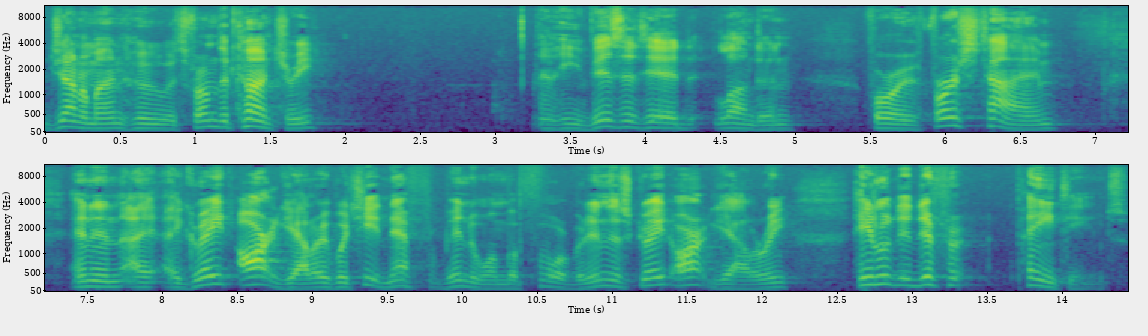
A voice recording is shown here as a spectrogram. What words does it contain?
gentleman who was from the country, and he visited London for the first time. And in a, a great art gallery, which he had never been to one before, but in this great art gallery, he looked at different paintings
